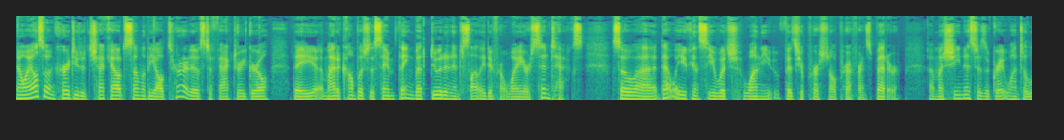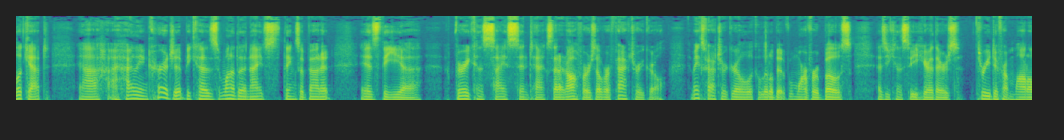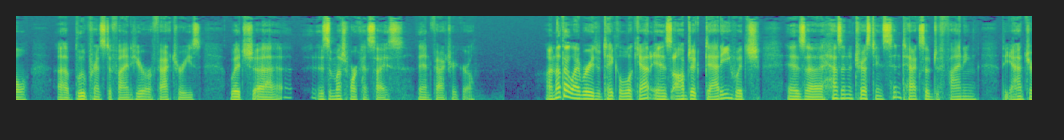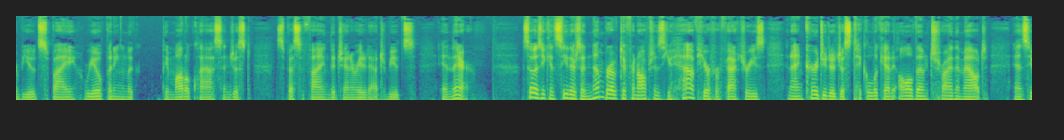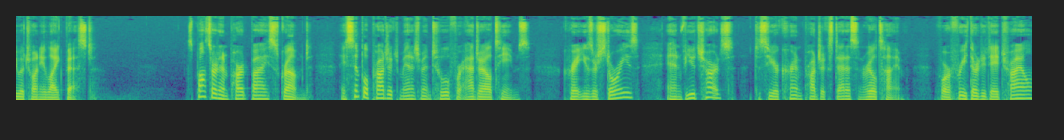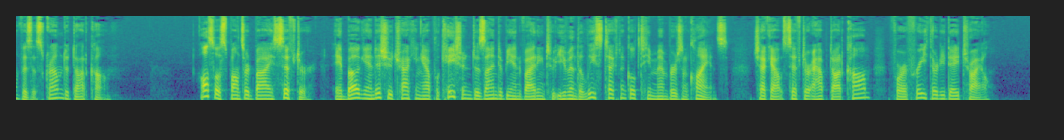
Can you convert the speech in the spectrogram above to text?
Now, I also encourage you to check out some of the alternatives to Factory Girl. They might accomplish the same thing, but do it in a slightly different way or syntax. So uh, that way you can see which one fits your personal preference better. A machinist is a great one to look at. Uh, I highly encourage it because one of the nice things about it is the uh, very concise syntax that it offers over Factory Girl. It makes Factory Girl look a little bit more verbose. As you can see here, there's three different model uh, blueprints defined here, or factories, which uh, is much more concise than Factory Girl. Another library to take a look at is Object Daddy, which is uh, has an interesting syntax of defining the attributes by reopening the, the model class and just specifying the generated attributes in there. So as you can see, there's a number of different options you have here for factories, and I encourage you to just take a look at all of them, try them out, and see which one you like best. Sponsored in part by Scrummed, a simple project management tool for agile teams. Create user stories and view charts to see your current project status in real time. For a free 30-day trial, visit scrummed.com. Also sponsored by Sifter, a bug and issue tracking application designed to be inviting to even the least technical team members and clients. Check out sifterapp.com for a free 30-day trial.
